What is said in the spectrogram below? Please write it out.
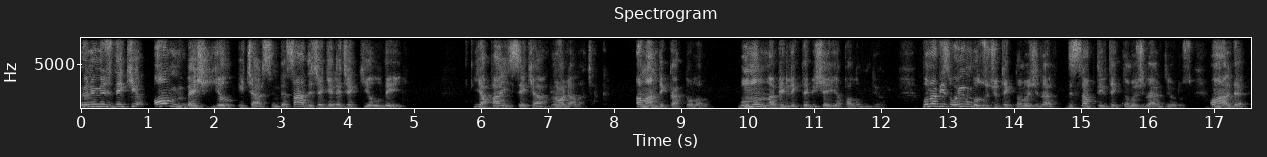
Önümüzdeki 15 yıl içerisinde sadece gelecek yıl değil yapay zeka rol alacak. Aman dikkatli olalım. Bununla birlikte bir şey yapalım diyor. Buna biz oyun bozucu teknolojiler, disruptive teknolojiler diyoruz. O halde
